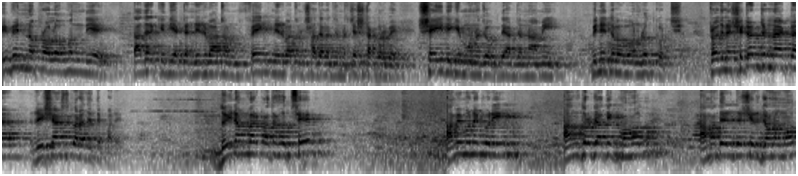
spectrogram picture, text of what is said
বিভিন্ন প্রলোভন দিয়ে তাদেরকে দিয়ে একটা নির্বাচন ফেক নির্বাচন সাজানোর জন্য চেষ্টা করবে। সেই দিকে মনোযোগ দেওয়ার জন্য আমি বিনীতভাবে অনুরোধ করছি। প্রয়োজনে সেটার জন্য একটা রিসার্চ করা যেতে পারে। দুই নম্বর কথা হচ্ছে, আমি মনে করি আন্তর্জাতিক মহল, আমাদের দেশের জনমত,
